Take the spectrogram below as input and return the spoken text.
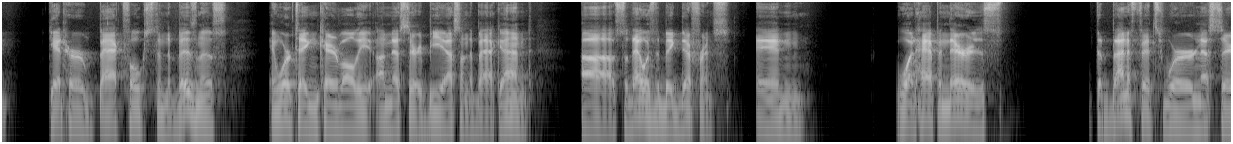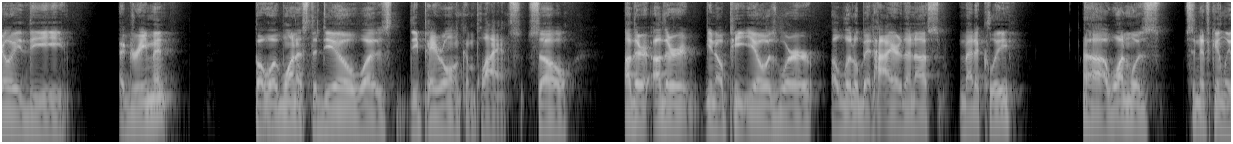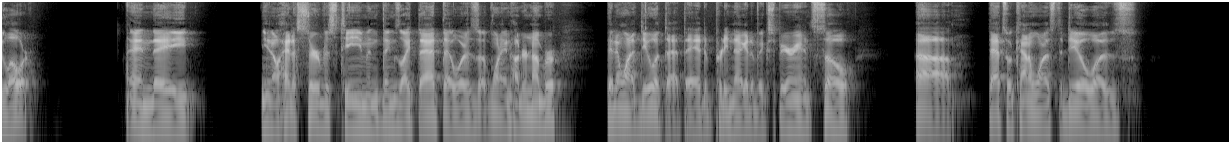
get her back focused in the business, and we're taking care of all the unnecessary BS on the back end. Uh, so that was the big difference. And what happened there is the benefits were necessarily the agreement, but what won us the deal was the payroll and compliance. So other other you know PEOs were a little bit higher than us medically. Uh, one was significantly lower, and they you know had a service team and things like that that was a one eight hundred number. They didn't want to deal with that. They had a pretty negative experience. So uh, that's what kind of won us the deal was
